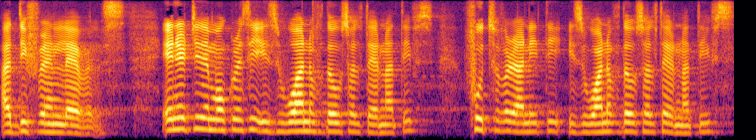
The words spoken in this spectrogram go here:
at different levels. Energy democracy is one of those alternatives. Food sovereignty is one of those alternatives.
